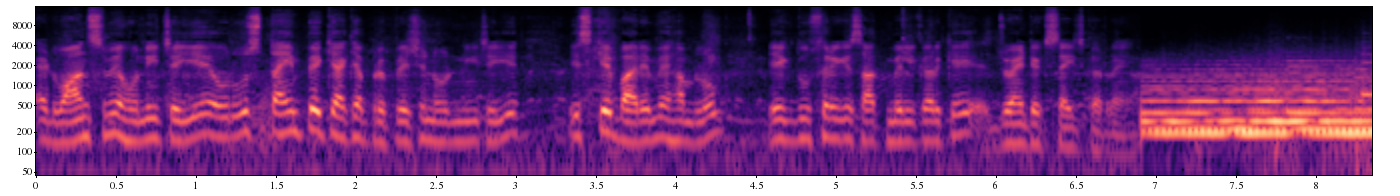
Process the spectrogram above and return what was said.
एडवांस में होनी चाहिए, और उस टाइम पे क्या क्या प्रिपरेशन होनी चाहिए, इसके बारे में हम लोग एक दूसरे के साथ मिल करके ज्वाइंट एक्सरसाइज कर रहे हैं।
